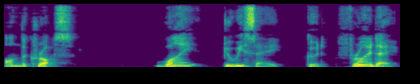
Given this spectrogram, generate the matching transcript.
on the cross. Why do we say Good Friday?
